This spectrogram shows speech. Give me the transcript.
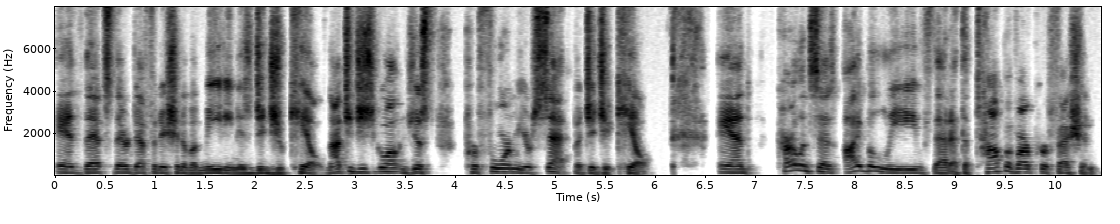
And that's their definition of a meeting is did you kill? Not to just go out and just perform your set, but did you kill? And Carlin says, I believe that at the top of our profession,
